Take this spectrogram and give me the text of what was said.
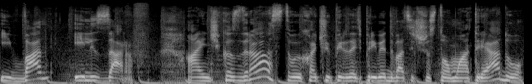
Иван Елизаров. Анечка, здравствуй! Хочу передать привет 26-му отряду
